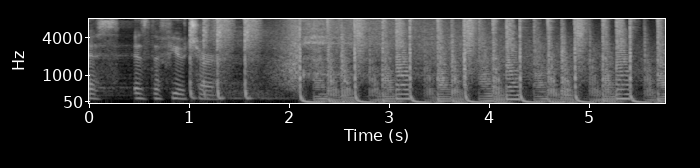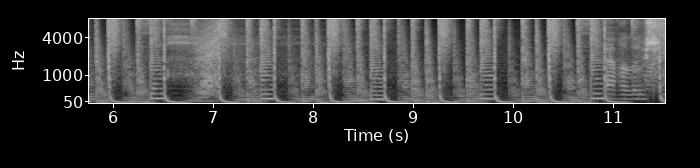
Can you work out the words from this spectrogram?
This is the future. Evolution.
